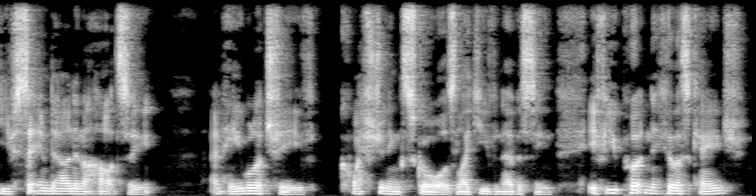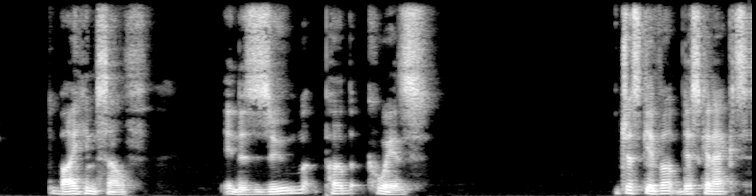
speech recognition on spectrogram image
You sit him down in that hot seat, and he will achieve questioning scores like you've never seen. If you put Nicolas Cage by himself in a Zoom pub quiz, just give up, disconnect,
